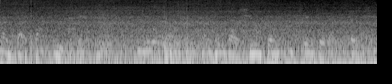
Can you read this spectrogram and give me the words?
站在法律的角度因为刚刚开通到新疆一千九百三十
